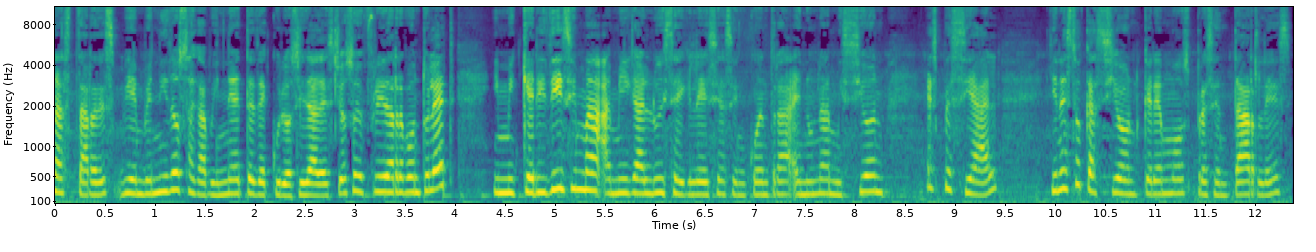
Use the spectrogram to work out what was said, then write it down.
Buenas tardes, bienvenidos a Gabinete de Curiosidades. Yo soy Frida Rebontulet y mi queridísima amiga Luisa Iglesias se encuentra en una misión especial y en esta ocasión queremos presentarles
